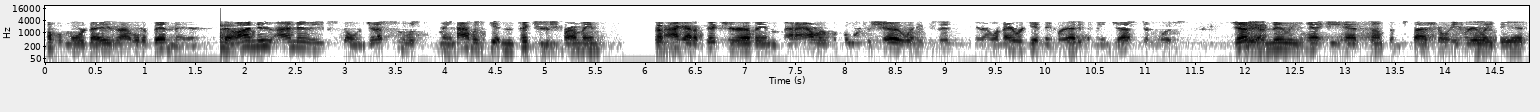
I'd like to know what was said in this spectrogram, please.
couple more days, I would have been there. You know, I knew I knew he was going. Justin was. I mean, I was getting pictures from him. I got a picture of him an hour before the show when he was in. You know, when they were getting him ready. I mean, Justin was. Justin Yeah. knew he had he had something special. He really did.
